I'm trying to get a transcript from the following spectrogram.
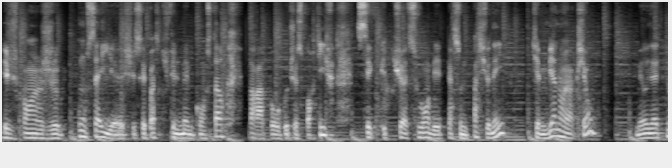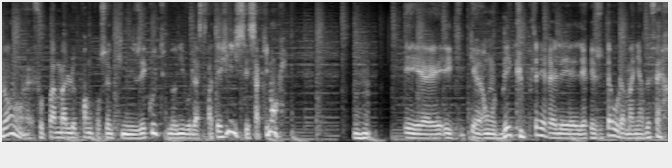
et je, quand je conseille, je sais pas si tu fais le même constat par rapport au coach sportif, c'est que tu as souvent des personnes passionnées qui aiment bien dans l'action, mais honnêtement, il faut pas mal le prendre pour ceux qui nous écoutent, mais au niveau de la stratégie, c'est ça qui manque. Mm-hmm. Et, euh, et, on décuplerait les, les résultats ou la manière de faire.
